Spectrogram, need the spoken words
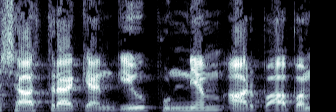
shastra can give punyam or papam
